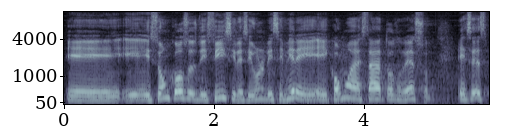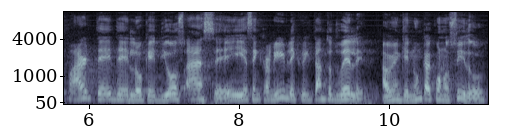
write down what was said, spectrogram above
Eh, y son cosas difíciles y uno dice, mire, ¿cómo está todo eso? Esa es parte de lo que Dios hace y es increíble que tanto duele. Alguien que nunca ha conocido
